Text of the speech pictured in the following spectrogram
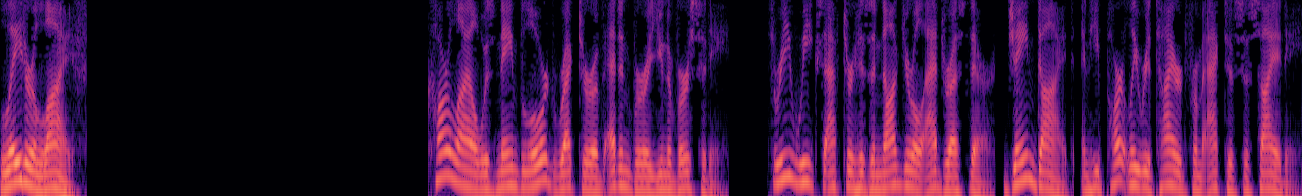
Later life Carlyle was named Lord Rector of Edinburgh University. Three weeks after his inaugural address there, Jane died, and he partly retired from active society.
